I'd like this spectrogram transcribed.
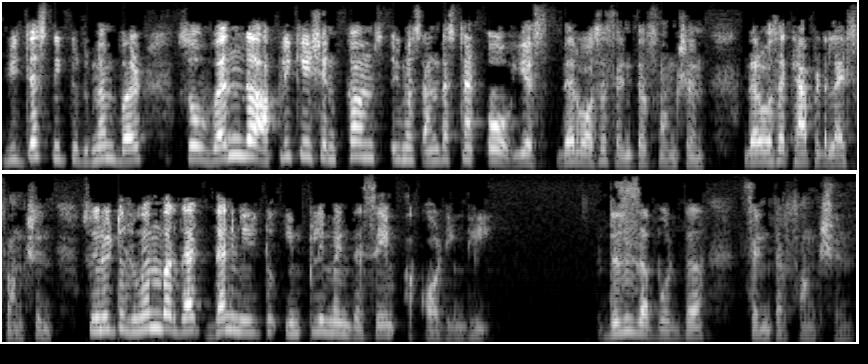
we just need to remember so when the application comes you must understand oh yes there was a center function. There was a capitalized function. So you need to remember that then we need to implement the same accordingly. This is about the center function.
